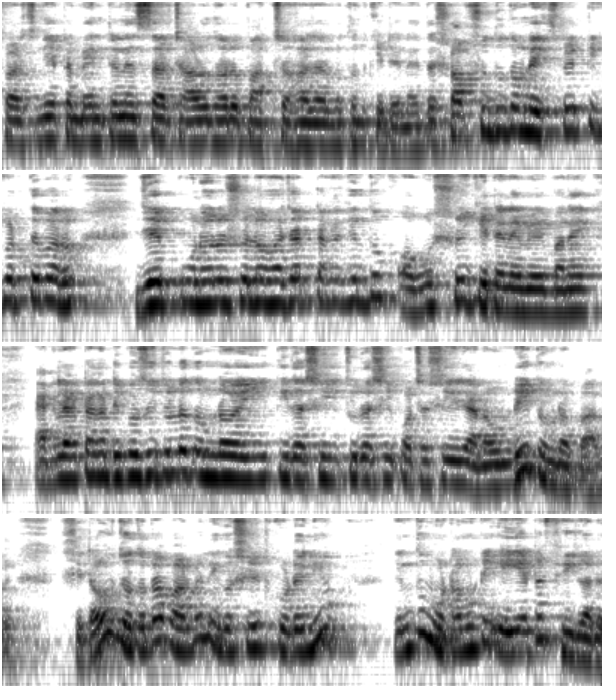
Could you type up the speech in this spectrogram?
ফার্জ নিয়ে একটা মেনটেনেন্স চার্জ আরও ধরো পাঁচ ছ হাজার মতন কেটে নেয়। তো সব শুধু তোমরা এক্সপেক্টই করতে পারো যে পনেরো ষোলো হাজার টাকা কিন্তু অবশ্যই কেটে নেবে। মানে এক লাখ টাকা ডিপোজিট হলে তোমরা ওই তিরাশি, চুরাশি, পঁচাশি অ্যারাউন্ডেই তোমরা পাবে। সেটাও যতটা পারবে নেগোশিয়েট করে নিও। কিন্তু মোটামুটি এই একটা ফিগারে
